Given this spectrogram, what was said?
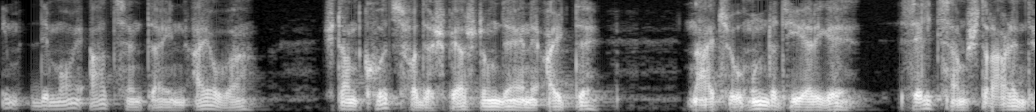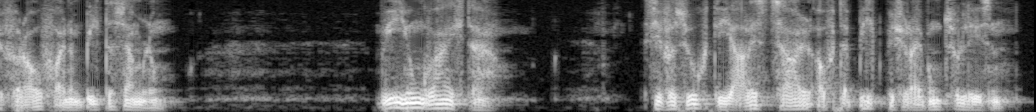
Im Des Moines Art Center in Iowa stand kurz vor der Sperrstunde eine alte, nahezu hundertjährige, seltsam strahlende Frau vor einem Bild der Sammlung. Wie jung war ich da? Sie versucht die Jahreszahl auf der Bildbeschreibung zu lesen.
